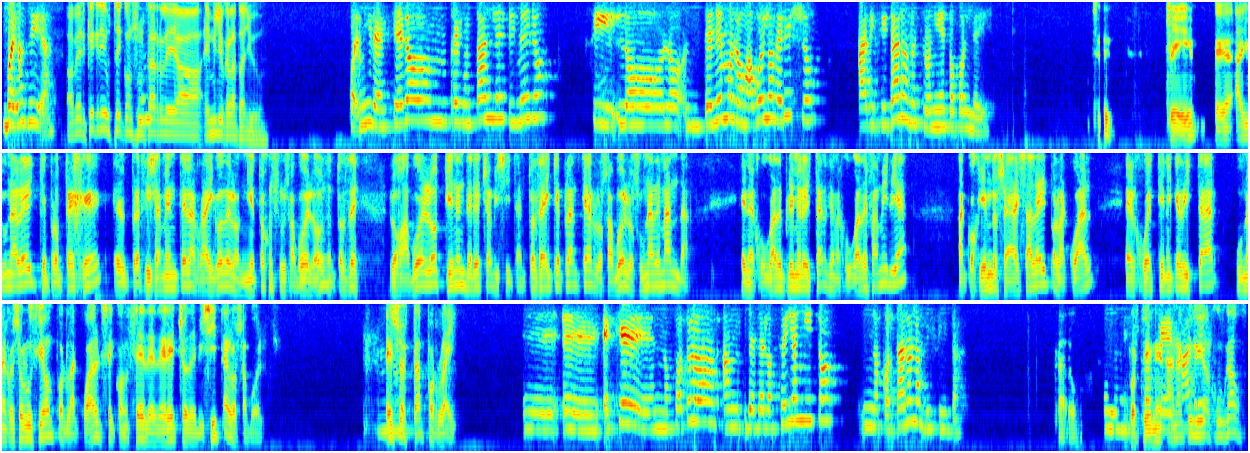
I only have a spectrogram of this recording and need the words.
Buenos días. A ver, ¿qué quería usted consultarle a Emilio Calatayud? Pues mire, quiero preguntarle primero si tenemos los abuelos derecho a visitar a nuestro nieto por ley. Sí, sí eh, hay una ley que protege el- precisamente el arraigo de los nietos con sus abuelos. Entonces, los abuelos tienen derecho a visita. Entonces hay que plantear los abuelos una demanda en el juzgado de primera instancia, en el juzgado de familia, acogiéndose a esa ley por la cual el juez tiene que dictar una resolución por la cual se concede derecho de visita a los abuelos. Eso está por ley. Eh, eh, es que nosotros desde los seis añitos nos cortaron las visitas. Claro. Eh, Pues tiene, han acudido padre- al juzgado.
